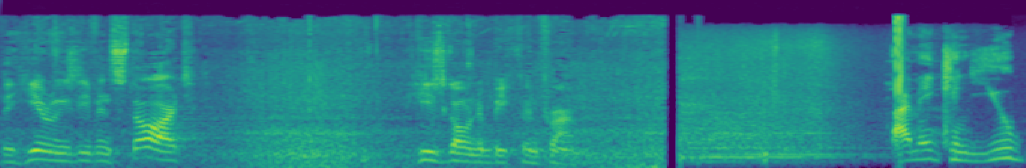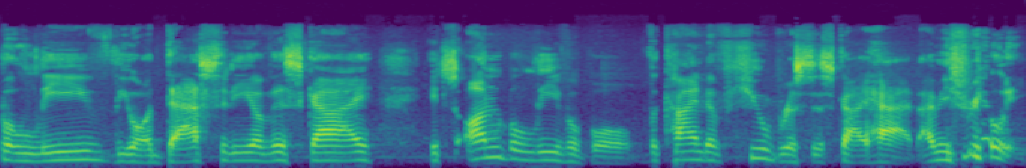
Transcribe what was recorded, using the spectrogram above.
the hearings even start, he's going to be confirmed. I mean, can you believe the audacity of this guy? It's unbelievable the kind of hubris this guy had. I mean, really.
